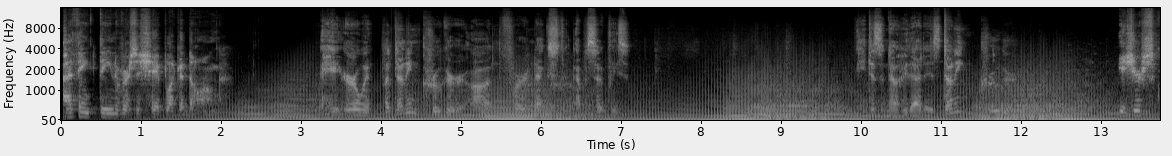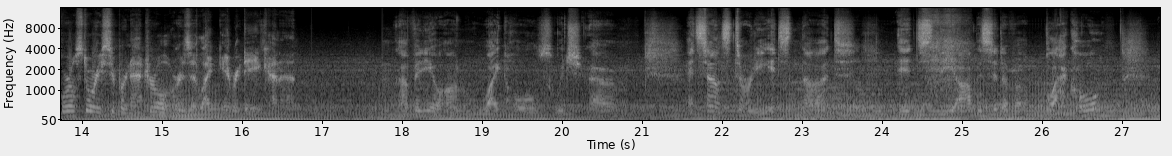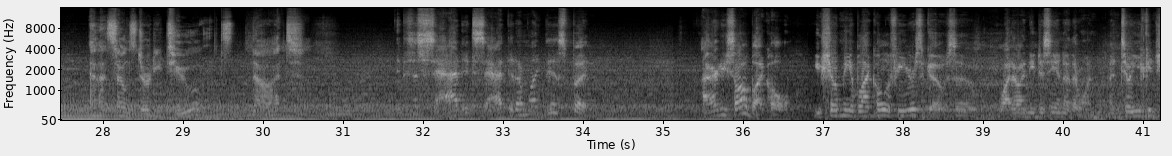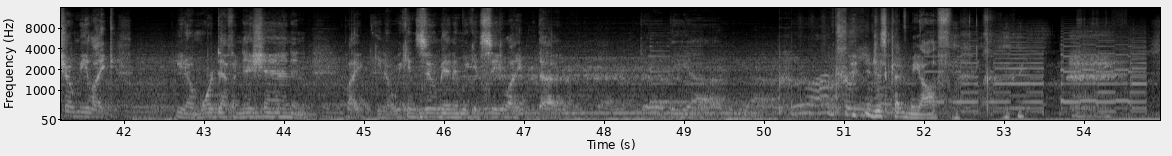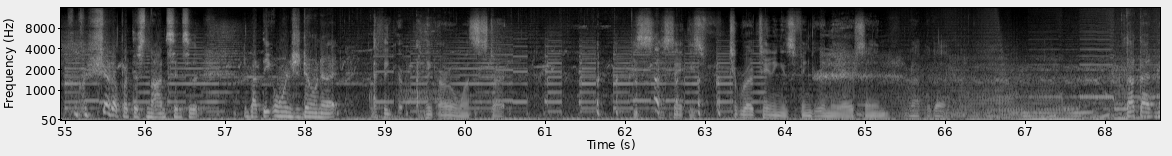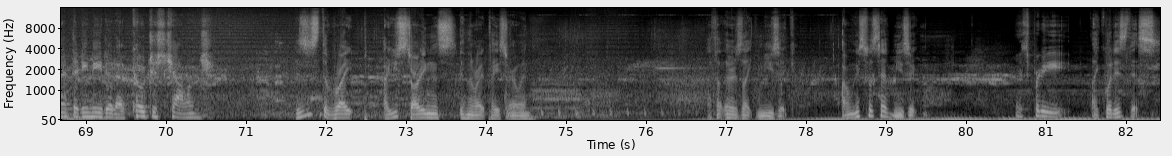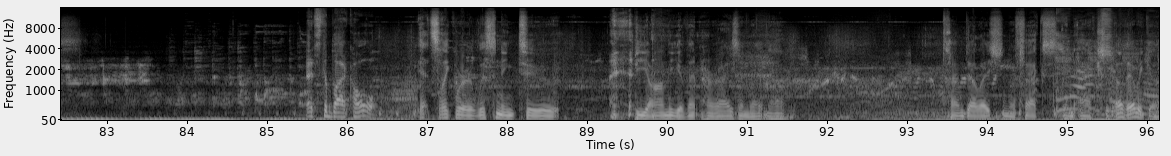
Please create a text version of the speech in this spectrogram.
I think the universe is shaped like a dong. Hey, Erwin, put Dunning Kruger on for next episode, please. He doesn't know who that is. Dunning Kruger. Is your squirrel story supernatural or is it like everyday kind of? A video on white holes, which um, it sounds dirty. It's not. It's the opposite of a black hole, that sounds dirty too. It's not. This is sad. It's sad that I'm like this, but I already saw a black hole. You showed me a black hole a few years ago, so why do I need to see another one? Until you can show me like, you know, more definition and like, you know, we can zoom in and we can see like the the the. Uh... You're just cutting me off. Shut up with this nonsense about the orange donut. I think I think Erwin wants to start. He's he's, saying, he's t- rotating his finger in the air, saying, "Wrap it up." Thought that meant that he needed a coach's challenge. Is this the right? Are you starting this in the right place, Erwin? I thought there was like music. Aren't we supposed to have music? It's pretty. Like, what is this? It's the black hole. It's like we're listening to Beyond the Event Horizon right now. Time dilation effects in action. Oh, there we go.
